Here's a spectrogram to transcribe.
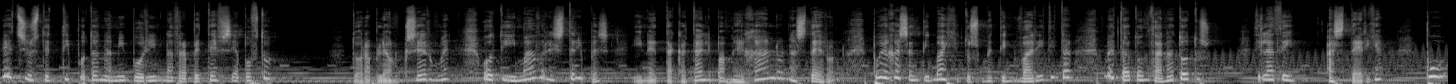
έτσι ώστε τίποτα να μην μπορεί να δραπετεύσει από αυτό. Τώρα πλέον ξέρουμε ότι οι μαύρες τρύπες είναι τα κατάλοιπα μεγάλων αστέρων που έχασαν τη μάχη τους με την βαρύτητα μετά τον θάνατό τους. Δηλαδή αστέρια που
